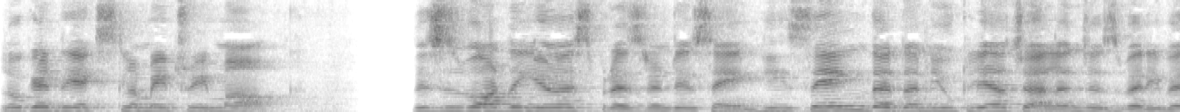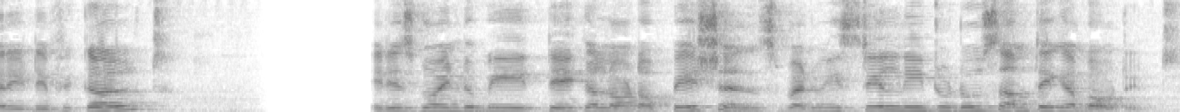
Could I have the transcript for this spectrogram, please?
Look at the exclamatory mark. This is what the US president is saying. He's saying that the nuclear challenge is very, very difficult. It is going to be take a lot of patience, but we still need to do something about it.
